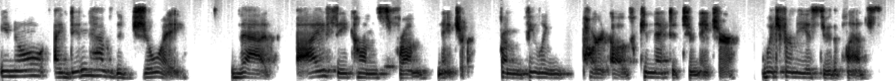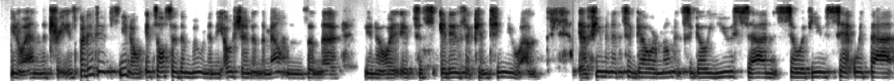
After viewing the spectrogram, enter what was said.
you know, I didn't have the joy that I see comes from nature, from feeling part of, connected to nature which for me is through the plants, you know, and the trees. But it is, you know, it's also the moon and the ocean and the mountains and the, you know, it's a, it is a continuum. A few minutes ago or moments ago, you said, so if you sit with that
